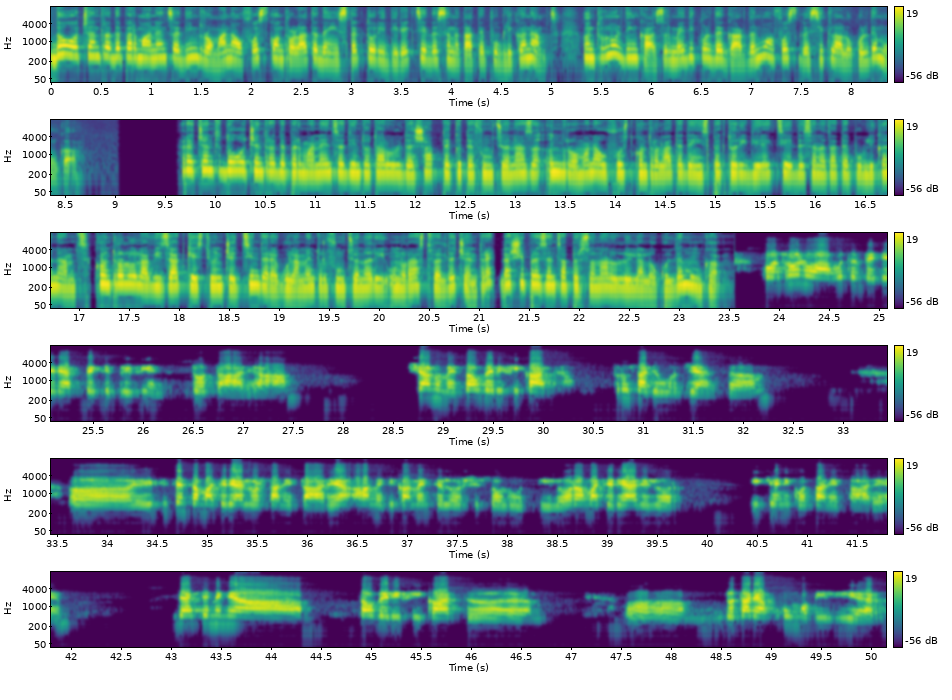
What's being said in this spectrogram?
Două centre de permanență din Roman au fost controlate de inspectorii Direcției de Sănătate Publică Neamț. Într-unul din cazuri, medicul de gardă nu a fost găsit la locul de muncă. Recent, două centre de permanență din totalul de șapte câte funcționează în Roman au fost controlate de inspectorii Direcției de Sănătate Publică Neamț. Controlul a vizat chestiuni ce țin de regulamentul funcționării unor astfel de centre, dar și prezența personalului la locul de muncă. Controlul a avut în vedere aspecte privind dotarea, și anume s-au verificat trusa de urgență, uh, existența materialelor sanitare, a medicamentelor și soluțiilor, a materialelor igienico-sanitare. De asemenea, s-au verificat uh, uh, dotarea cu mobilier,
